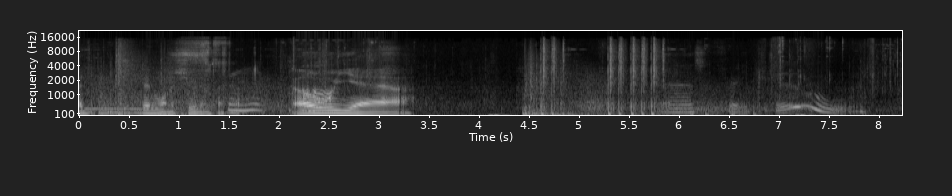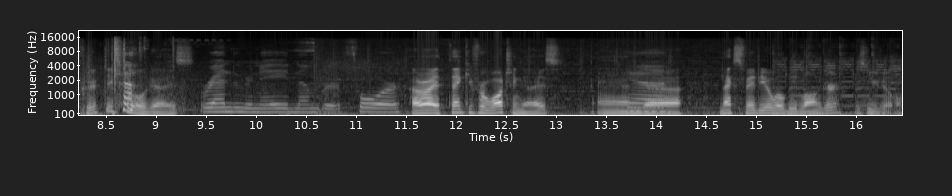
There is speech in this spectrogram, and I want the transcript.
I didn't want to shoot him. Oh, Oh. yeah. That's pretty cool. Pretty cool, guys. Random grenade number four. All right, thank you for watching, guys. And Yeah. uh, next video will be longer as usual.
